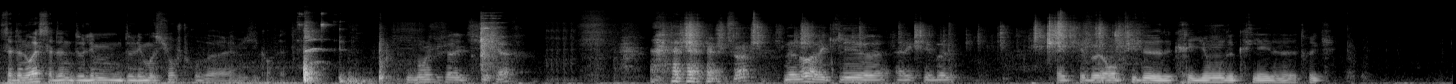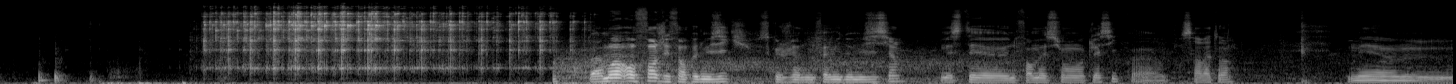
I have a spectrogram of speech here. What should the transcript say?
Ça donne, ouais, ça donne de l'ém- de l'émotion, je trouve, à la musique, en fait. Moi, je vais faire des petits shakers. Ça Non, non, avec les, euh, avec les bols. Avec les bols remplis de, de crayons, de clés, de trucs. Bah, moi, enfant, j'ai fait un peu de musique, parce que je viens d'une famille de musiciens. Mais c'était euh, une formation classique, quoi, au conservatoire. Mais euh,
